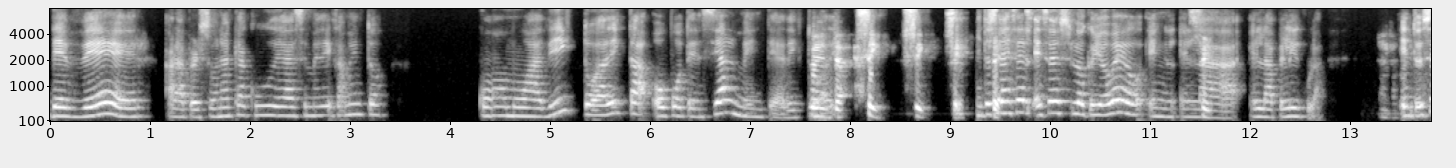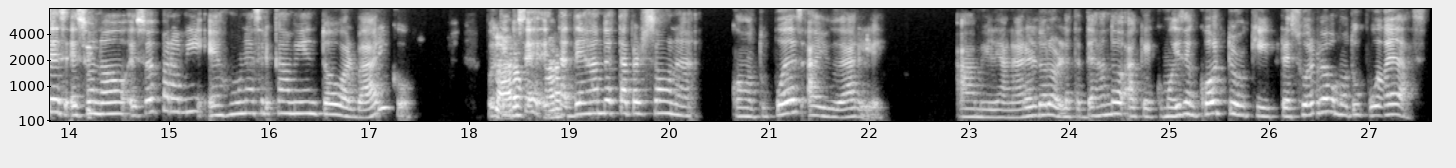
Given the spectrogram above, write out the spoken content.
de ver a la persona que acude a ese medicamento como adicto, adicta o potencialmente adicto. Sí, sí, sí. Entonces, Eso, es lo que yo veo en, en, la, en la película. Entonces, eso no, eso para mí es un acercamiento barbárico, Porque entonces estás dejando a esta persona, cuando tú puedes ayudarle a milanar el dolor, le estás dejando a que, como dicen, cold turkey, resuelva como tú puedas.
